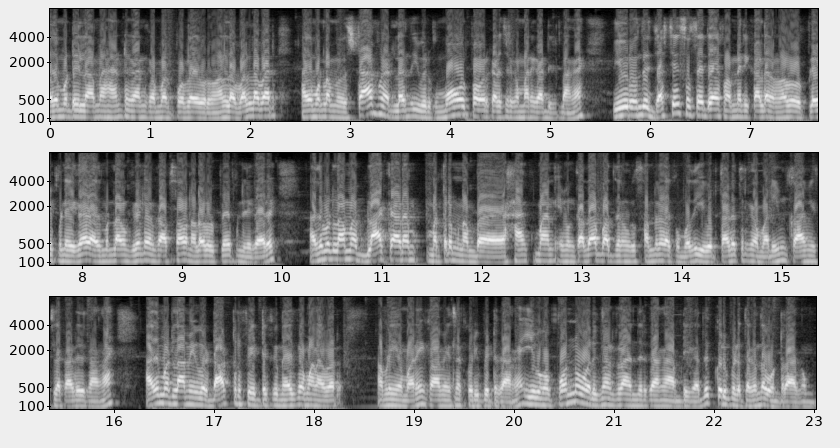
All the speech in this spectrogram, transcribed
அது மட்டும் இல்லாமல் ஹேண்ட் ஹேண்ட் கம்பேர் போல ஒரு நல்ல வல்லவர். அது மட்டும் இல்லாமல் ஸ்டாஃப் ஹேட்லேருந்து இவருக்கு மோர் பவர் கிடைச்சிருக்க மாதிரி காட்டியிருப்பாங்க. இவர் வந்து ஜஸ்டிஸ் சொசைட்டி ஆஃப் அமெரிக்காவில் நல்ல ஒரு ப்ளே பண்ணியிருக்காரு. அது மட்டும் இல்லாமல் கிரேட்டர் காப்ஸாவும் நல்ல ஒரு ப்ளே பண்ணியிருக்காரு. அது மட்டும் இல்லாமல் பிளாக் ஆடம் மற்றும் நம்ம ஹேங்க்மேன் இவங்க கதாபாத்திரங்களுக்கு சண்டை நடக்கும்போது இவர் தடுத்திருக்க மாதிரியும் காமிக்ஸில் காட்டியிருக்காங்க. அது மட்டும் இல்லாமல் இவர் டாக்டர் ஃபேட்டுக்கு நெருக்கமானவர் அப்படிங்கிற மாதிரியும் காமிக்ஸில் குறிப்பிட்டிருக்காங்க. இவங்க பொண்ணு ஒரு கண்டெலாம் இருந்திருக்காங்க அப்படிங்கிறது குறிப்பிடத்தகுந்த ஒன்றாகும்.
